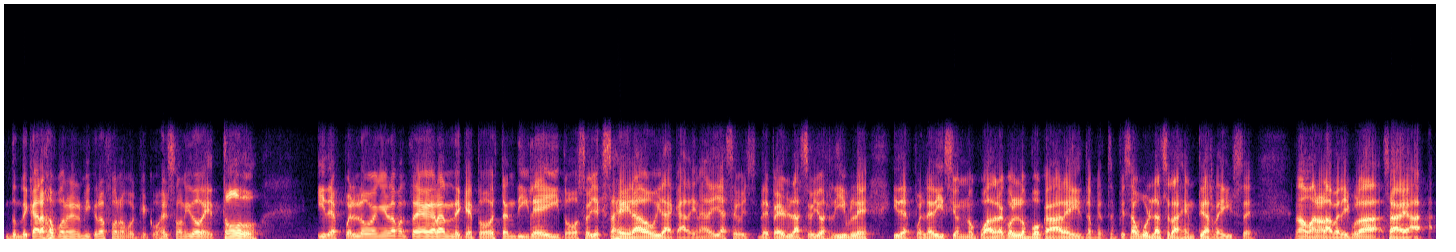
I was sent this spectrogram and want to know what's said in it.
dónde carajo poner el micrófono porque coge el sonido de todo. Y después lo ven en la pantalla grande que todo está en delay y todo se oye exagerado y la cadena de ella se oye, de perla se oye horrible y después la edición no cuadra con los vocales y se empieza a burlarse la gente a reírse no, bueno, la película, o sea,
